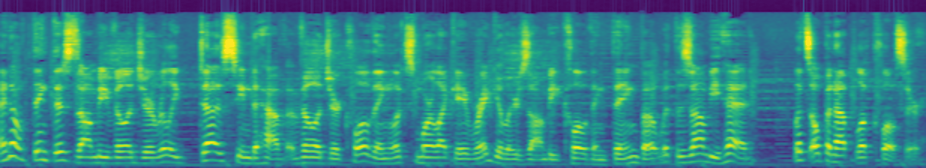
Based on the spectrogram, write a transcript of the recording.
I don't think this zombie villager really does seem to have villager clothing. Looks more like a regular zombie clothing thing, but with the zombie head. Let's open up, look closer.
